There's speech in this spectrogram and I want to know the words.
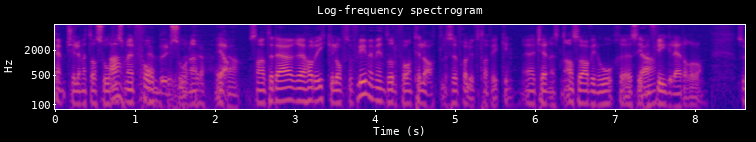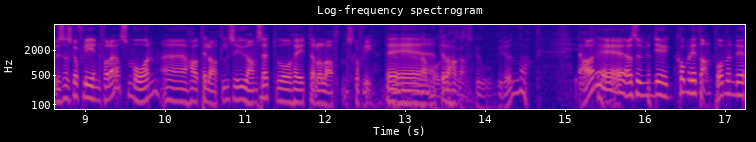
fem kilometer-sone ah, som er en forbudssone. Ja. ja. Sånn at der har du ikke lov til å fly med mindre du får en tillatelse fra lufttrafikken. Eh, tjenesten, altså Avinor eh, sine ja. flygeledere. Da. Så hvis en skal fly innenfor der, så må en uh, ha tillatelse uansett hvor høyt eller lavt en skal fly. Det, men, men da må du ha ganske god grunn, da? Ja, det, altså, det, kommer litt an på, men det,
